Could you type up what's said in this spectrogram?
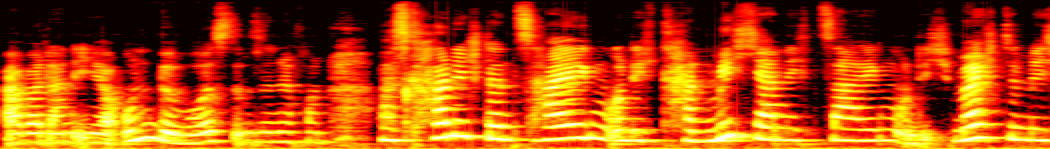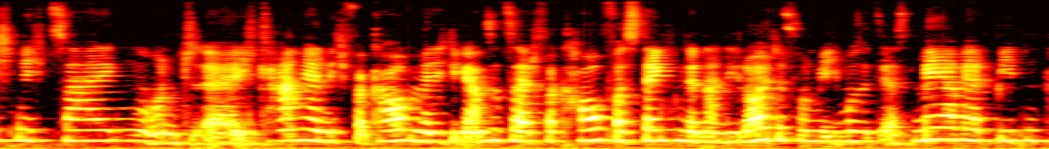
aber dann eher unbewusst im Sinne von, was kann ich denn zeigen und ich kann mich ja nicht zeigen und ich möchte mich nicht zeigen und äh, ich kann ja nicht verkaufen, wenn ich die ganze Zeit verkaufe, was denken denn an die Leute von mir? Ich muss jetzt erst Mehrwert bieten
